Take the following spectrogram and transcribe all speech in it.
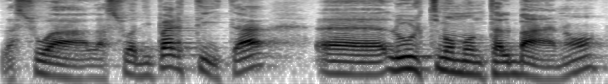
la sua, la sua dipartita, eh, l'ultimo Montalbano,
